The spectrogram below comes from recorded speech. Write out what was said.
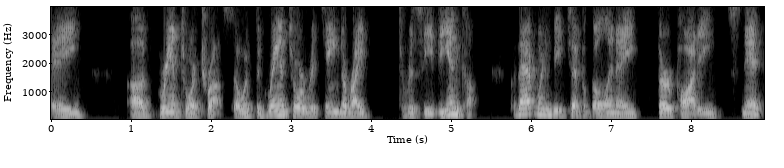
a, a grantor trust. So if the grantor retained the right to receive the income, but that wouldn't be typical in a third-party SNT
